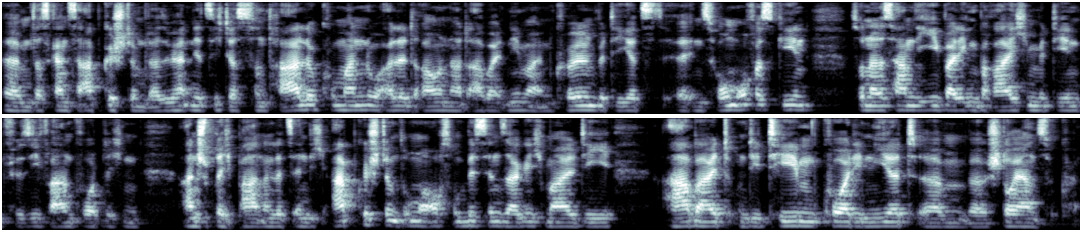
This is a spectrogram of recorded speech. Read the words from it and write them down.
ähm, das Ganze abgestimmt. Also wir hatten jetzt nicht das zentrale Kommando, alle 300 Arbeitnehmer in Köln bitte jetzt äh, ins Homeoffice gehen, sondern das haben die jeweiligen Bereiche mit den für sie verantwortlichen Ansprechpartnern letztendlich abgestimmt, um auch so ein bisschen, sage ich mal, die Arbeit und die Themen koordiniert ähm, äh, steuern zu können.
